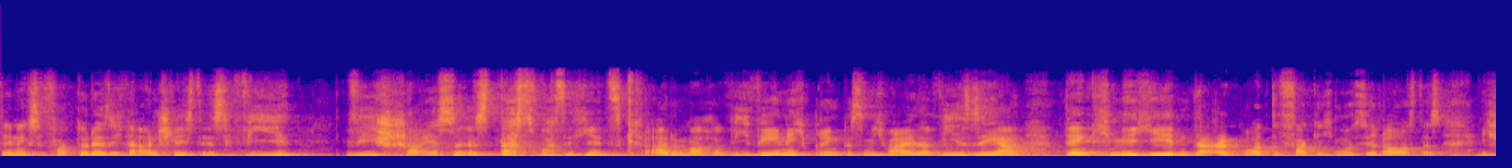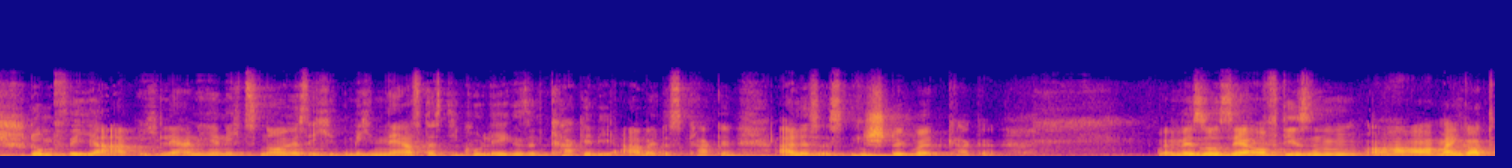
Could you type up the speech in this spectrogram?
der nächste Faktor, der sich da anschließt, ist, wie, wie scheiße ist das, was ich jetzt gerade mache? Wie wenig bringt es mich weiter? Wie sehr denke ich mir jeden Tag, what the fuck, ich muss hier raus. Das, ich stumpfe hier ab, ich lerne hier nichts Neues, ich, mich nervt das, die Kollegen sind kacke, die Arbeit ist kacke, alles ist ein Stück weit kacke. Wenn wir so sehr auf diesem, oh mein Gott,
